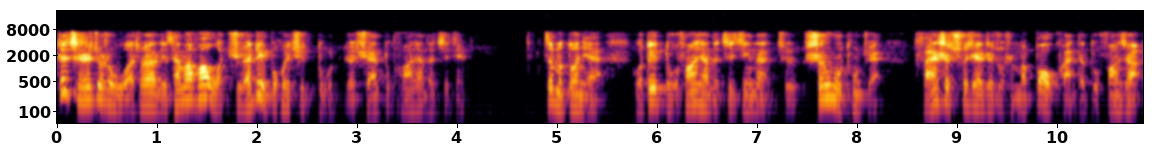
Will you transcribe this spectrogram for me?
这其实就是我说理财魔方，我绝对不会去赌选赌方向的基金。这么多年，我对赌方向的基金呢，就深恶痛绝。凡是出现这种什么爆款的赌方向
